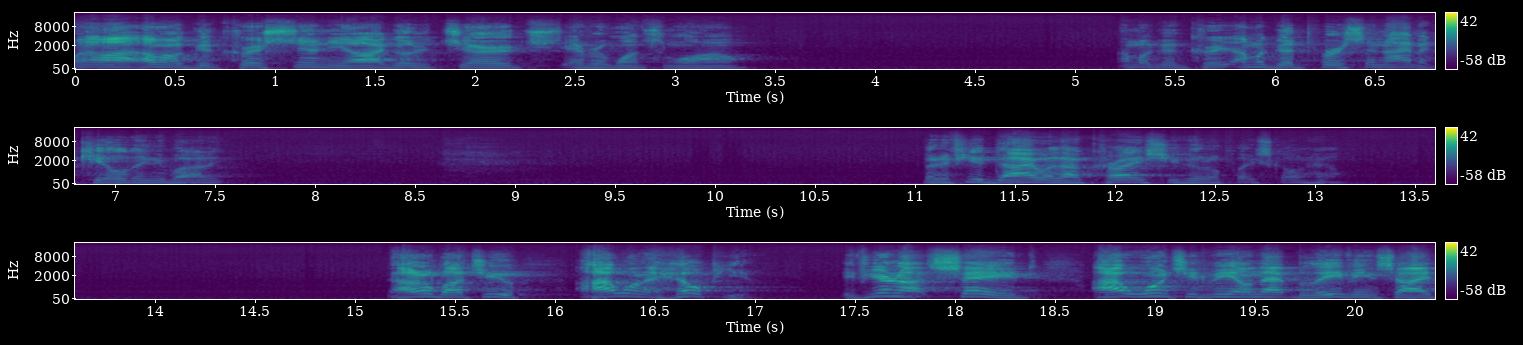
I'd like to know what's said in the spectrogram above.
well, I'm a good Christian. You know, I go to church every once in a while. I'm a good, I'm a good person. I haven't killed anybody. But if you die without Christ, you go to a place called hell. I don't know about you. I want to help you. If you're not saved, I want you to be on that believing side.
